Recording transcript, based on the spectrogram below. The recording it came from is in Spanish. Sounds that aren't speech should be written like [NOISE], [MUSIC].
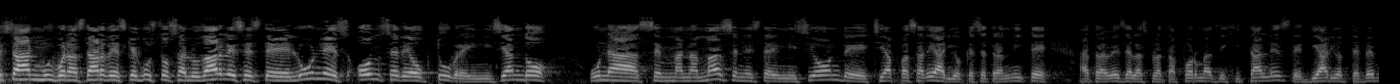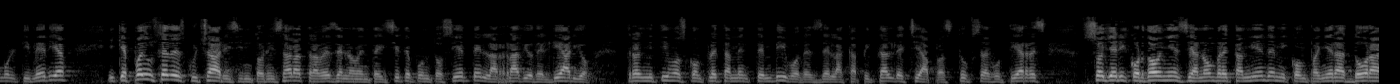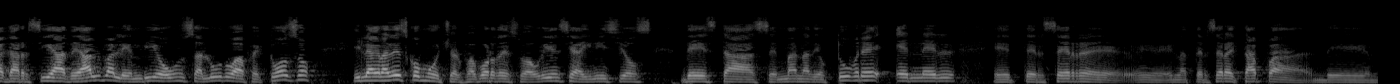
Están? Muy buenas tardes. Qué gusto saludarles este lunes 11 de octubre, iniciando una semana más en esta emisión de Chiapas a Diario que se transmite a través de las plataformas digitales de Diario TV Multimedia y que puede usted escuchar y sintonizar a través de 97.7, la radio del diario. Transmitimos completamente en vivo desde la capital de Chiapas, Tuxtla Gutiérrez. Soy Eric Ordóñez y a nombre también de mi compañera Dora García de Alba le envío un saludo afectuoso y le agradezco mucho el favor de su audiencia a inicios de esta semana de octubre en el eh, tercer, eh, en la tercera etapa de,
